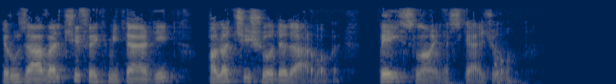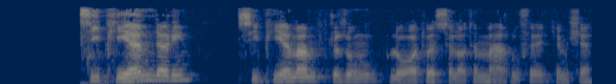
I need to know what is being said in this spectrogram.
که روز اول چی فکر می‌کردید؟ حالا چی شده در واقع؟ baseline schedule CPM داریم. CPM هم جز اون لغات و اصطلاحات معروفه که میشه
